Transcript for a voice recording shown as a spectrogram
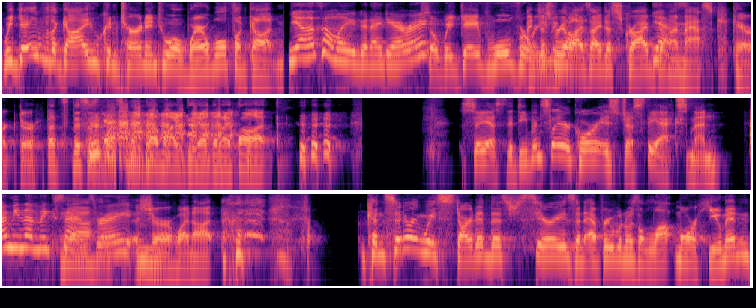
we gave the guy who can turn into a werewolf a gun. Yeah, that sounds like a good idea, right? So we gave Wolverine. I just a realized gun. I described my mask character. That's this is less of a dumb idea than I thought. so yes, the Demon Slayer Corps is just the X Men. I mean, that makes sense, Yeah, right? uh, Sure, why not? Considering we started this series and everyone was a lot more human,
